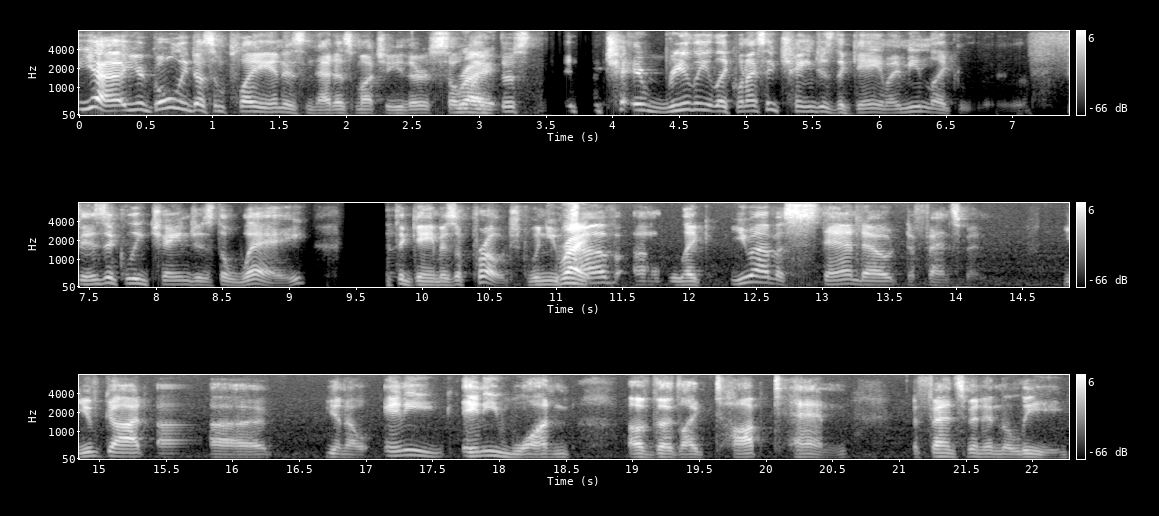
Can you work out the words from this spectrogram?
yeah, your goalie doesn't play in his net as much either. So Right. like, there's it, it really like when I say changes the game, I mean like physically changes the way that the game is approached. When you Right. have uh, like you have a standout defenseman, you've got a, uh, you know any any one of the like top ten defensemen in the league,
